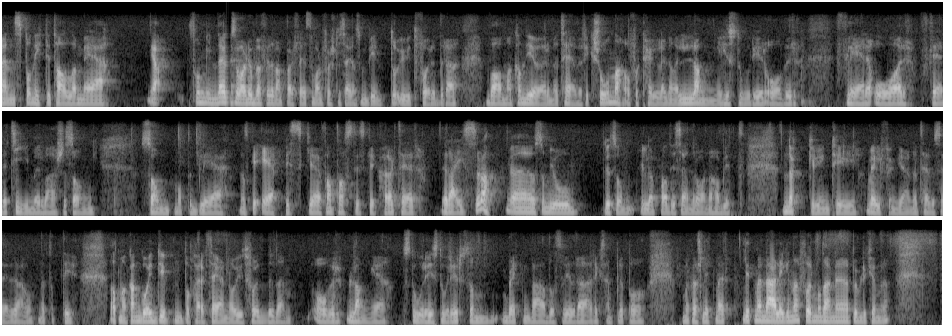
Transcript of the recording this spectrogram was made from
Mens på 90-tallet med Ja, for min del så var det jo Buffy the Vampire Slayer som var den første serien som begynte å utfordre hva man kan gjøre med TV-fiksjon. Og fortelle lange historier over flere år, flere timer hver sesong som på en måte ble ganske episke, fantastiske karakterreiser. da, eh, Som jo liksom, i løpet av de senere årene har blitt nøkkelen til velfungerende TV-serier. er jo nettopp de, At man kan gå i dybden på karakterene og utfordre dem over lange, store historier, som Breaking Bad osv. er eksempler på som er kanskje litt mer, litt mer nærliggende for moderne publikummere.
